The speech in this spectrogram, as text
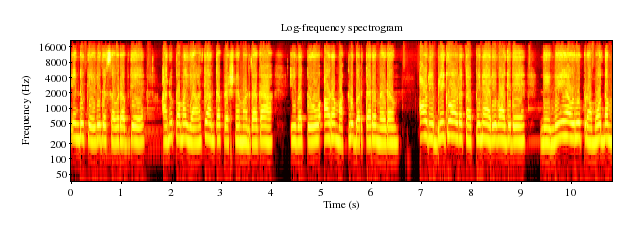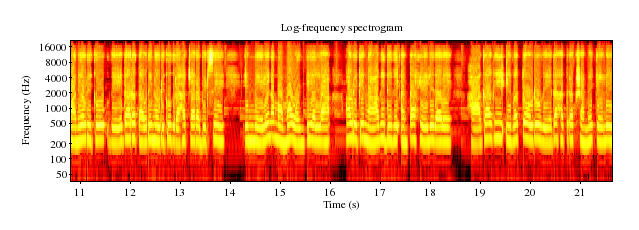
ಎಂದು ಕೇಳಿದ ಸೌರಭ್ಗೆ, ಅನುಪಮ ಯಾಕೆ ಅಂತ ಪ್ರಶ್ನೆ ಮಾಡಿದಾಗ, ಇವತ್ತು ಅವರ ಮಕ್ಕಳು ಬರ್ತಾರೆ ಮೇಡಮ್ ಅವರಿಬ್ರಿಗೂ ಅವರ ತಪ್ಪಿನ ಅರಿವಾಗಿದೆ. ನಿನ್ನೆ ಅವರು ಪ್ರಮೋದ್ನ ಮನೆಯವರಿಗೂ, ವೇದಾರ ತವರಿನವರಿಗೂ ಗ್ರಹಚಾರ ಬಿಡಿಸಿ, ಇನ್ಮೇಲೆ ನಮ್ಮಮ್ಮ ಒಂಟಿಯಲ್ಲ, ಅವರಿಗೆ ನಾವಿದೀವಿ ಅಂತ ಹೇಳಿದ್ದಾರೆ. ಹಾಗಾಗಿ ಇವತ್ತು ಅವರು ವೇದ ಹತ್ರ ಕ್ಷಮೆ ಕೇಳಿ,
